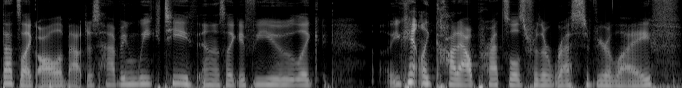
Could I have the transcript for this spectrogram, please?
that's like all about just having weak teeth and it's like if you like you can't like cut out pretzels for the rest of your life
